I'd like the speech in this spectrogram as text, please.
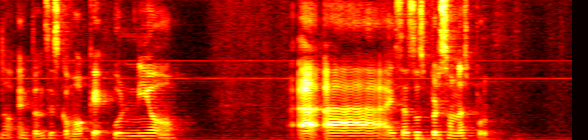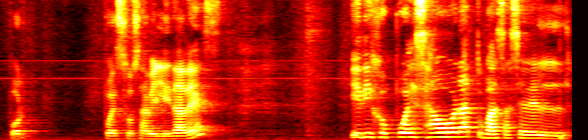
¿no? Entonces como que unió a, a esas dos personas por, por pues sus habilidades y dijo, pues ahora tú vas a ser el,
